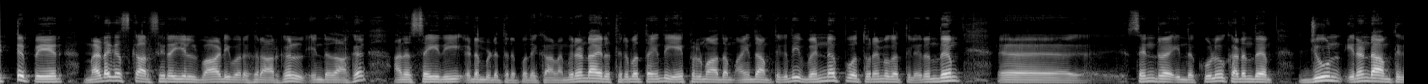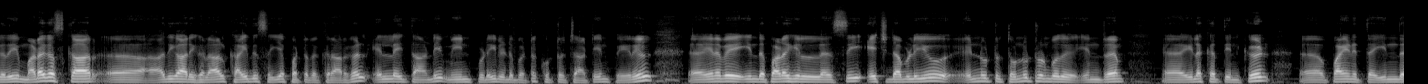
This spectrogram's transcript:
எட்டு பேர் மடகஸ்கார் சிறையில் வாடி வருகிறார்கள் என்றதாக அந்த செய்தி இடம்பிடித்திருப்பதை காணலாம். இரண்டாயிரத்தி இருபத்தைந்து ஏப்ரல் மாதம் ஐந்தாம் தேதி வெண்ணப்புவ துறைமுகத்திலிருந்து சென்ற இந்த குழு கடந்த ஜூன் இரண்டாம் தேதி மடகஸ்கார் அதிகாரிகளால் கைது செய்யப்பட்டிருக்கிறார்கள். எல்லை தாண்டி மீன்பிடியில் ஈடுபட்ட குற்றச்சாட்டின் பேரில் எனவே இந்த படகில் சிஹெச்டபிள்யூ எண்ணூற்று தொண்ணூற்றொன்பது என்ற இலக்கத்தின் கீழ் பயணித்த இந்த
